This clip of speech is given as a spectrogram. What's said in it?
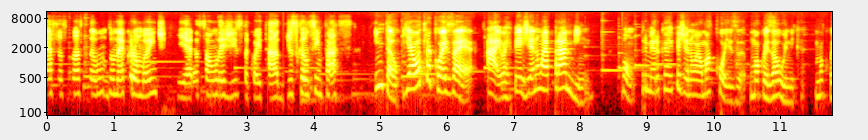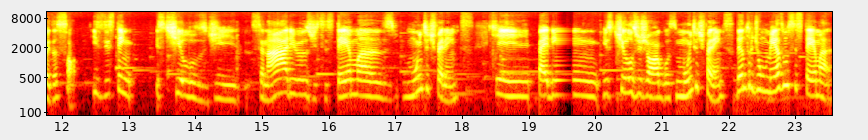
essa situação do necromante, que era só um legista, coitado, descanse em paz. Então, e a outra coisa é, ah, o RPG não é para mim. Bom, primeiro que o RPG não é uma coisa, uma coisa única, uma coisa só. Existem estilos de cenários, de sistemas muito diferentes, que pedem estilos de jogos muito diferentes. Dentro de um mesmo sistema,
